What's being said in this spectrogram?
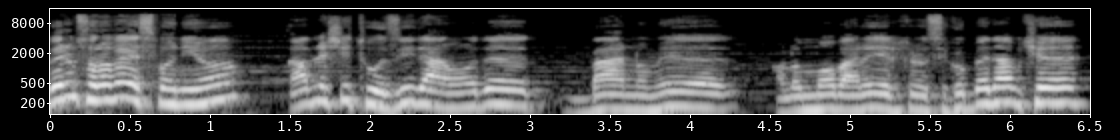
بریم سراغ اسپانیا. قبلش یه توضیح در مورد برنامه حالا ما برای الکلاسیکو بدم که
